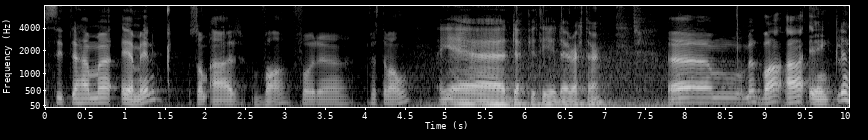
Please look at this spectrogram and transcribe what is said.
sitter jeg her med Emil, som er hva for uh, festivalen? Jeg er deputy director. Eh, men hva er egentlig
